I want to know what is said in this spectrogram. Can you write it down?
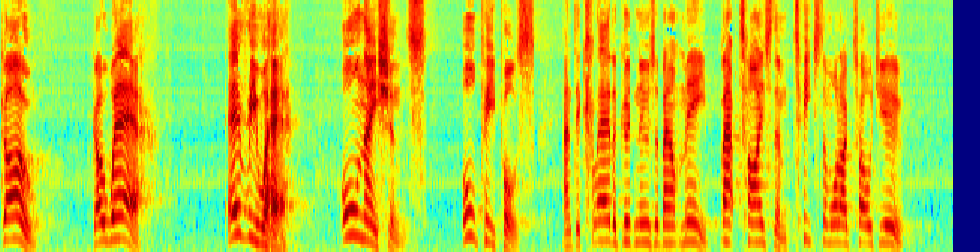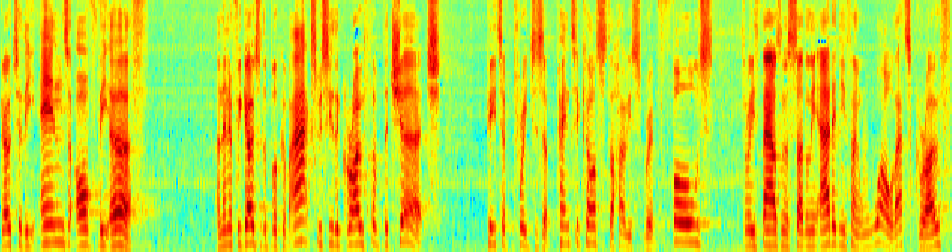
Go. Go where? Everywhere. All nations, all peoples, and declare the good news about me. Baptize them, teach them what I've told you. Go to the ends of the earth. And then if we go to the book of Acts, we see the growth of the church. Peter preaches at Pentecost, the Holy Spirit falls, 3,000 are suddenly added, and you think, whoa, that's growth.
